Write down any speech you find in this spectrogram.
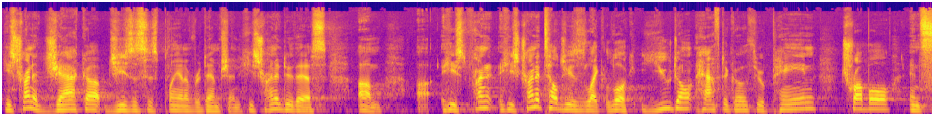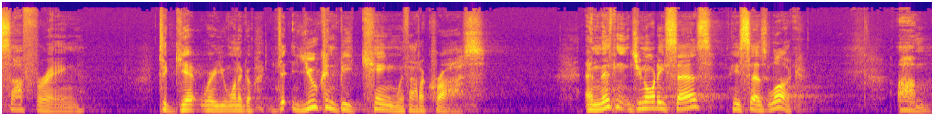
he's trying to jack up Jesus' plan of redemption. He's trying to do this. Um, uh, he's, trying to, he's trying to tell Jesus, like, look, you don't have to go through pain, trouble, and suffering to get where you want to go. You can be king without a cross. And then, do you know what he says? He says, look, um,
